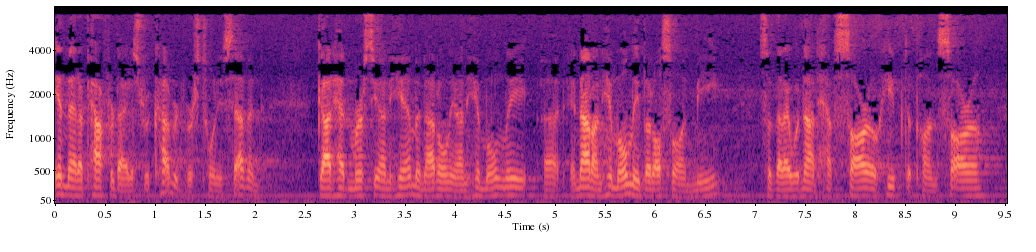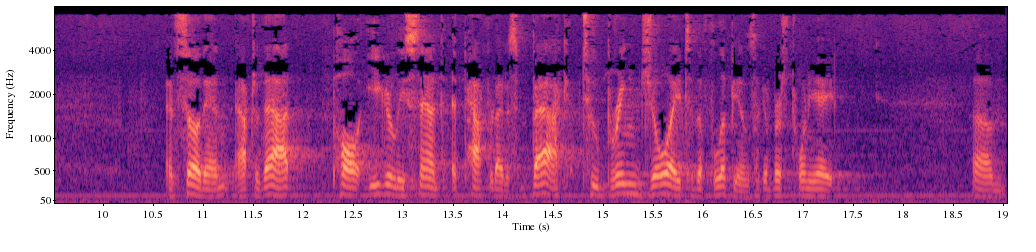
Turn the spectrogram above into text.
in that Epaphroditus recovered, verse 27. God had mercy on him, and not only on him only, uh, and not on him only, but also on me, so that I would not have sorrow heaped upon sorrow. And so then, after that, Paul eagerly sent Epaphroditus back to bring joy to the Philippians. Look at verse 28. Um,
